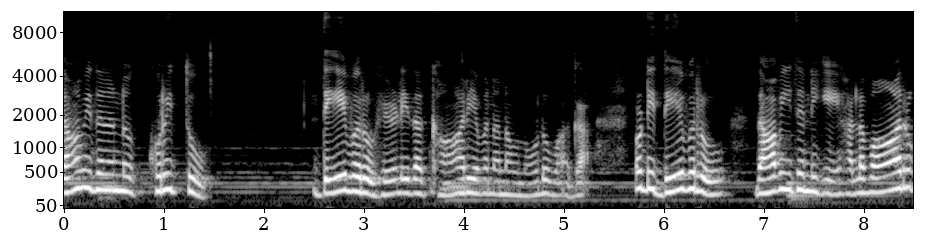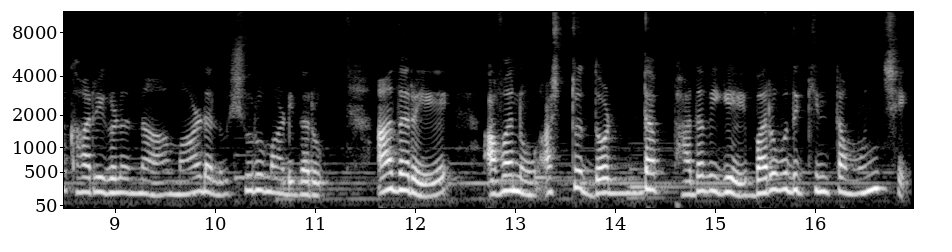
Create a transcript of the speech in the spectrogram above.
ದಾವಿದನನ್ನು ಕುರಿತು ದೇವರು ಹೇಳಿದ ಕಾರ್ಯವನ್ನು ನಾವು ನೋಡುವಾಗ, ನೋಡಿ ದೇವರು ದಾವಿದನಿಗೆ ಹಲವಾರು ಕಾರ್ಯಗಳನ್ನು ಮಾಡಲು ಶುರು ಮಾಡಿದರು. ಆದರೆ ಅವನು ಅಷ್ಟು ದೊಡ್ಡ ಪದವಿಗೆ ಬರುವುದಕ್ಕಿಂತ ಮುಂಚೆ,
